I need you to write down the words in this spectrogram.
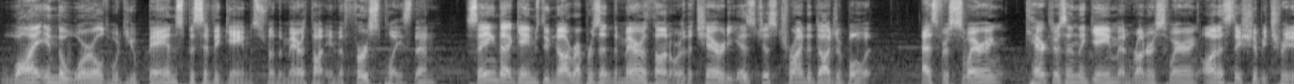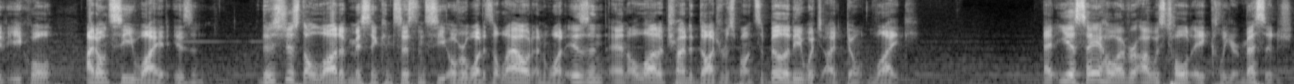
why in the world would you ban specific games from the marathon in the first place then? Saying that games do not represent the marathon or the charity is just trying to dodge a bullet. As for swearing, characters in the game and runners swearing honestly should be treated equal, I don't see why it isn't. There's just a lot of missing consistency over what is allowed and what isn't, and a lot of trying to dodge responsibility, which I don't like. At ESA, however, I was told a clear message.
